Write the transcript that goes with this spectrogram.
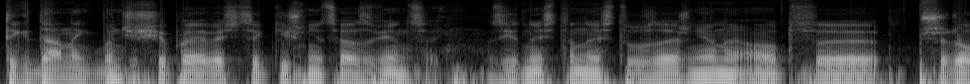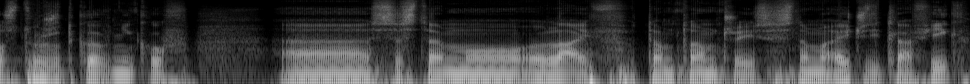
Tych danych będzie się pojawiać cyklicznie coraz więcej. Z jednej strony jest to uzależnione od e, przyrostu użytkowników e, systemu Live TomTom, czyli systemu HD Traffic,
